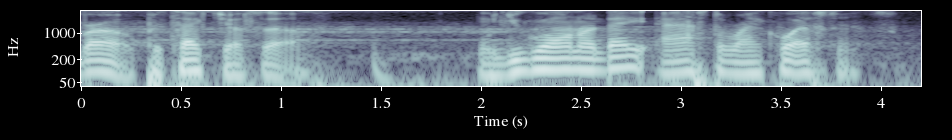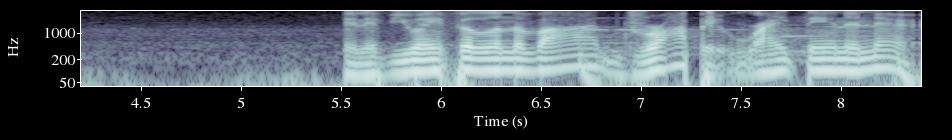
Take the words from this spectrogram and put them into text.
Bro, protect yourself. When you go on a date, ask the right questions. And if you ain't feeling the vibe, drop it right then and there.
